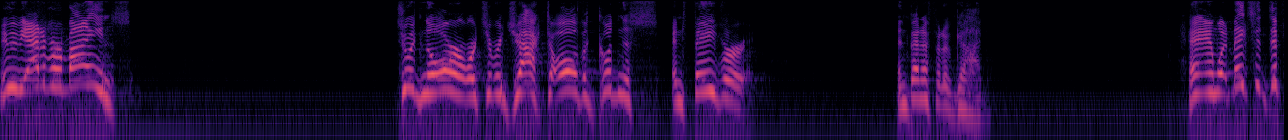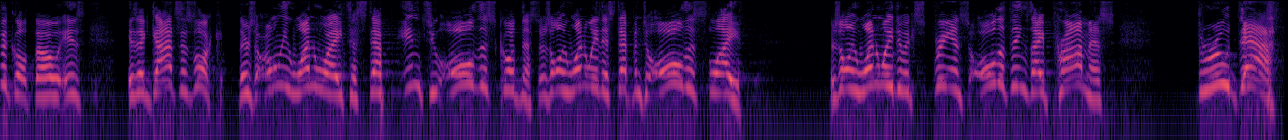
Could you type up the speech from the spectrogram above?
Maybe we'd be out of our minds to ignore or to reject all the goodness and favor and benefit of God. And what makes it difficult, though, is is that God says, look, there's only one way to step into all this goodness. There's only one way to step into all this life. There's only one way to experience all the things I promise through death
